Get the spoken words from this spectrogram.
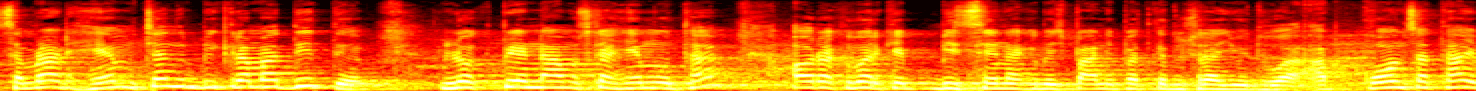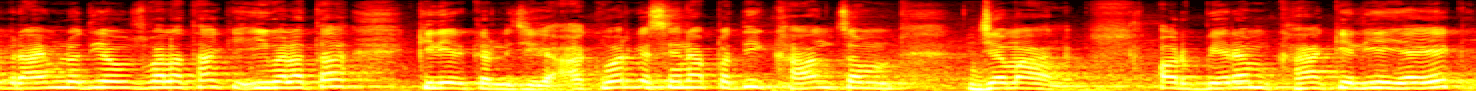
सम्राट हेमचंद विक्रमादित्य लोकप्रिय नाम उसका हेमू था और अकबर के बीच सेना के बीच पानीपत का दूसरा युद्ध हुआ। अब कौन सा था? इब्राहिम लोधिया उस वाला था कि ई वाला था? क्लियर कर लीजिएगा। अकबर के सेनापति खान सम जमान और बेरम खां के लिए यह एक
